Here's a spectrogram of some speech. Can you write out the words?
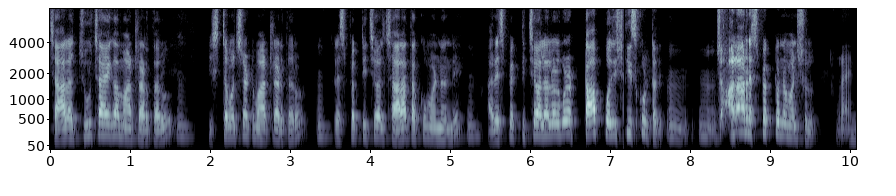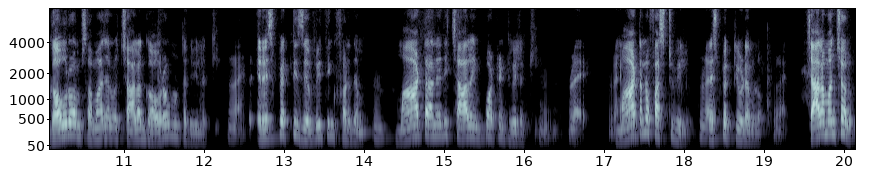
చాలా చూచాయిగా మాట్లాడతారు. ఇష్టం వచ్చినట్టు మాట్లాడతారు. రెస్పెక్ట్ ఇచ్చే వాళ్ళు చాలా తక్కువ మంది అండి. ఆ రెస్పెక్ట్ ఇచ్చే వాళ్ళలో కూడా టాప్ పొజిషన్ తీసుకుంటది చాలా రెస్పెక్ట్ ఉన్న మనుషులు. గౌరవం సమాజంలో చాలా గౌరవం ఉంటది వీళ్ళకి. Respect is everything for them. మాట అనేది చాలా ఇంపార్టెంట్ వీళ్ళకి. మాటలో ఫస్ట్ వీళ్ళు. రెస్పెక్ట్ ఇవ్వడంలో. చాలా మంచోళ్ళు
